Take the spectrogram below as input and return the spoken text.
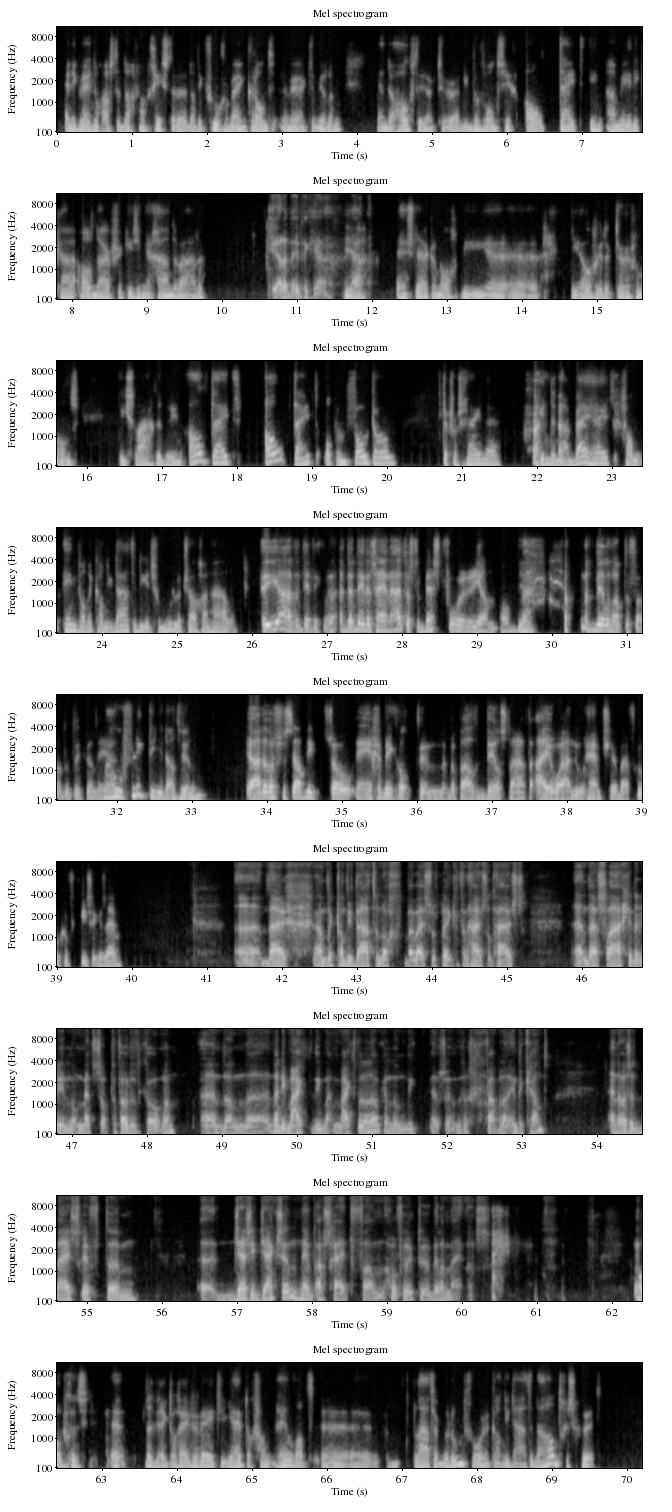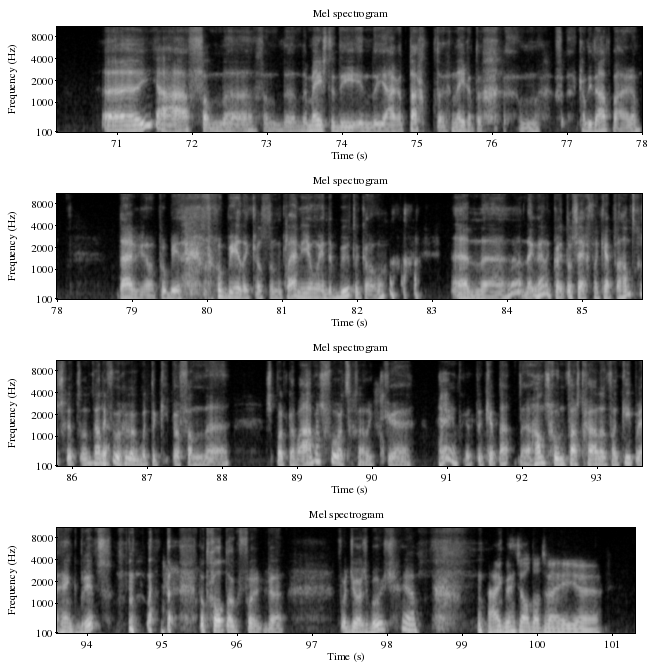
En ik weet nog als de dag van gisteren dat ik vroeger bij een krant werkte, Willem. En de hoofdredacteur die bevond zich altijd in Amerika als daar verkiezingen gaande waren. Ja, dat weet ik, ja. Ja, en sterker nog, die, uh, die hoofdredacteur van ons, die slaagde erin altijd, altijd op een foto te verschijnen in de nabijheid van een van de kandidaten die het vermoedelijk zou gaan halen. Ja, dat deed, ik, dat deden zij een uiterste best voor, Jan, om ja. met Willem op de foto te kunnen. Maar ja. hoe flikte je dat, Willem? Ja, dat was zelf niet zo ingewikkeld in bepaalde deelstaten, Iowa, New Hampshire, waar vroeger verkiezingen zijn. Daar gaan de kandidaten nog, bij wijze van spreken, van huis tot huis. En daar slaag je erin om met ze op de foto te komen. En dan, uh, nou, die maakten die maakten we dan ook. En dan die, ze kwamen dan in de krant. En dan was het bijschrift. Uh, Jesse Jackson neemt afscheid van hoofdredacteur Willem Meijers. Overigens, dat wil ik toch even weten. Jij hebt toch van heel wat later beroemd geworden kandidaten de hand geschud? Ja, van, van de, de meeste die in de jaren 80, 90 um, kandidaat waren. Daar probeerde, probeerde ik als een kleine jongen in de buurt te komen. En dan, denk, dan kan je toch zeggen, van, ik heb de hand geschud. Dat had ik vroeger ook met de keeper van Sportclub Amersfoort. Dat ik, uh, hey, ik heb de handschoen vastgehouden van keeper Henk Brits. dat gold ook voor, voor George Bush, ja. Ja. Ik weet wel dat wij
